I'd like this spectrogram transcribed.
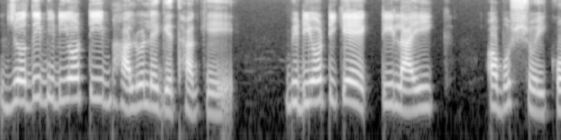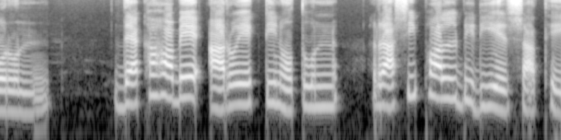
যদি ভিডিওটি ভালো লেগে থাকে, ভিডিওটিকে একটি লাইক অবশ্যই করুন। দেখা হবে আরও একটি নতুন রাশিফল ভিডিওর সাথে।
